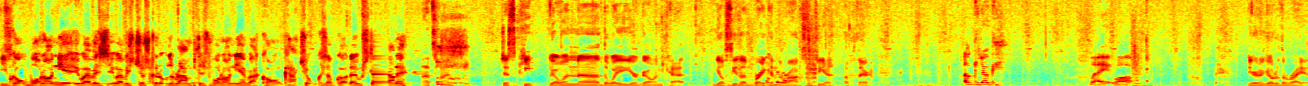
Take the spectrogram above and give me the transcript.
You've got one on you. Whoever's whoever's just got up the ramp, there's one on you. I can't catch up because I've got no stamina. That's fine. Just keep going uh, the way you're going, Cat. You'll see the break in the rocks once you get up there. Okay, dokie. Wait, what? You're gonna go to the right.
